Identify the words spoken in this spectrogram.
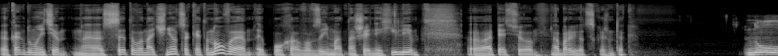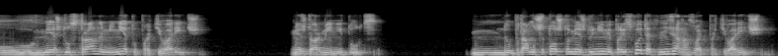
Э, как думаете, э, с этого начнется какая-то новая эпоха во взаимоотношениях или э, опять все оборвется, скажем так? Ну, между странами нету противоречий. Между Арменией и Турцией. Ну, потому что то, что между ними происходит, это нельзя назвать противоречиями.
